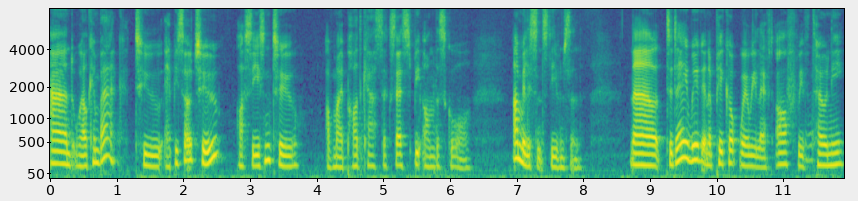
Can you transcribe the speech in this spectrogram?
And welcome back to episode 2 of season 2 of my podcast Success Beyond the Score. I'm Millicent Stevenson. Now, today we're going to pick up where we left off with Tony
